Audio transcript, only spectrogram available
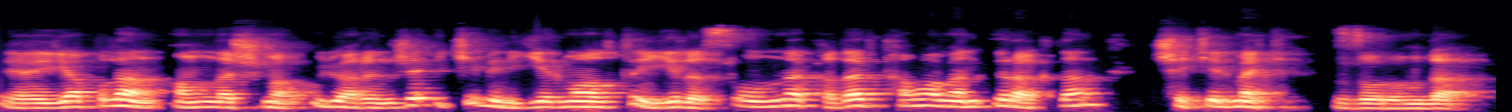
e, yapılan anlaşma uyarınca 2026 yılı sonuna kadar tamamen Irak'tan çekilmek zorunda.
